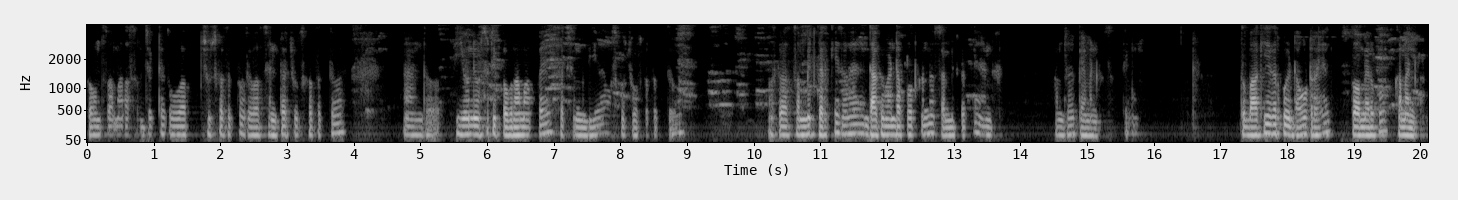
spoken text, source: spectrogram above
कौन सा हमारा सब्जेक्ट है तो वो आप चूज़ कर सकते हो। उसके बाद सेंटर चूज़ कर सकते हो। एंड यूनिवर्सिटी प्रोग्राम आपका सेक्शन में दिया है, उसको चूज़ कर सकते हो। उसके बाद सबमिट करके जो है डॉक्यूमेंट अपलोड करना सबमिट करके एंड हम जो है पेमेंट कर सकते हो। तो बाकी अगर कोई डाउट रहे तो मेरे को कमेंट करना।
